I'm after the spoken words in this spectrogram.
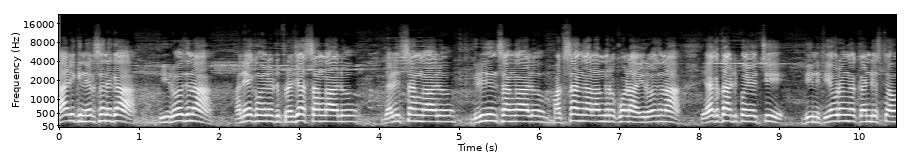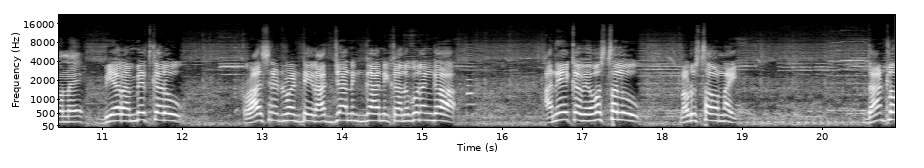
దాడికి నిరసనగా ఈ రోజున అనేకమైన ప్రజా సంఘాలు దళిత సంఘాలు గిరిజన సంఘాలు మత సంఘాలు అందరూ కూడా ఈ రోజున ఏకతాటిపై వచ్చి దీన్ని తీవ్రంగా ఖండిస్తూ ఉన్నాయి. బిఆర్ అంబేద్కర్ రాసినటువంటి రాజ్యాంగానికి అనుగుణంగా అనేక వ్యవస్థలు నడుస్తూ ఉన్నాయి. దాంట్లో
